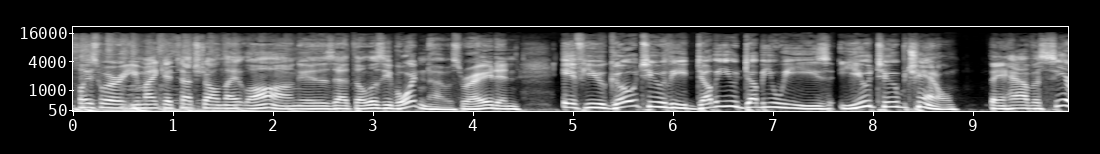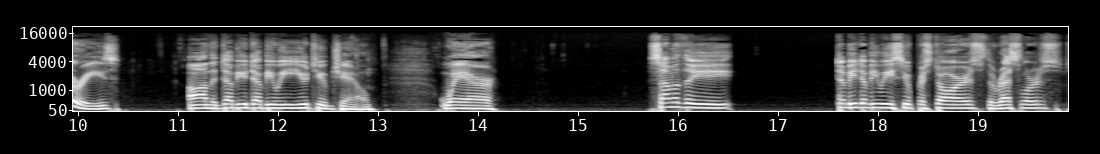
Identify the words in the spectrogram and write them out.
A place where you might get touched all night long is at the Lizzie Borden house, right? And if you go to the WWE's YouTube channel, they have a series on the WWE YouTube channel where some of the WWE superstars, the wrestlers,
